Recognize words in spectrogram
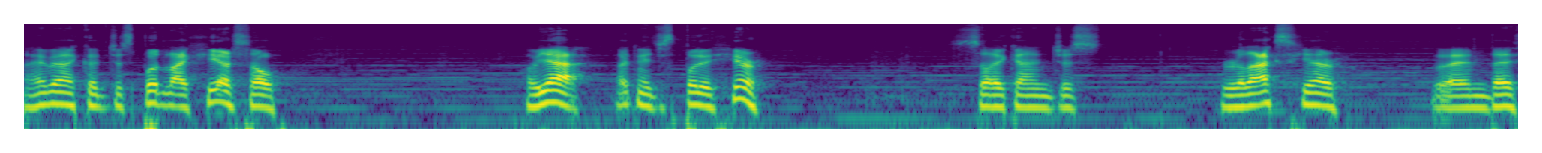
Maybe I could just put like here, so... Oh yeah, let me just put it here. So I can just relax here when the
